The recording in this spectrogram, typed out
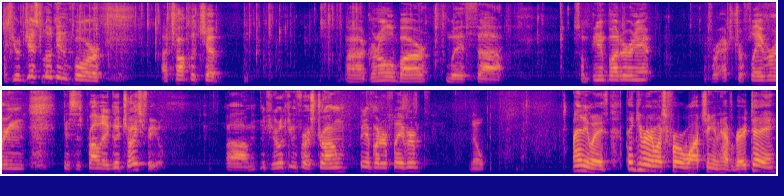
if you're just looking for a chocolate chip uh, granola bar with uh, some peanut butter in it, for extra flavoring, this is probably a good choice for you. Um, if you're looking for a strong peanut butter flavor, nope. Anyways, thank you very much for watching and have a great day.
